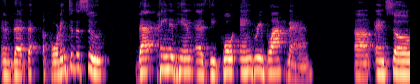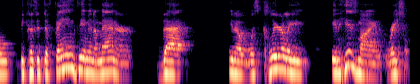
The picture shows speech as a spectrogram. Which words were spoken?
And that, that according to the suit, that painted him as the quote angry black man. Uh, and so, because it defamed him in a manner that, you know, was clearly in his mind racial.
